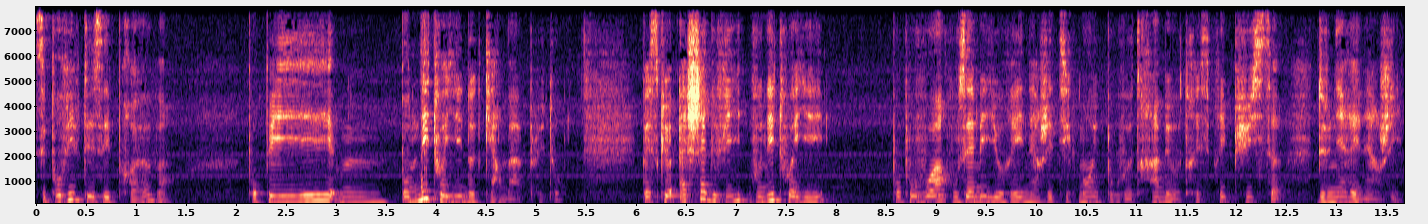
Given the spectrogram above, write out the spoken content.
c'est pour vivre des épreuves, pour payer, hum, pour nettoyer notre karma plutôt. Parce que à chaque vie, vous nettoyez pour pouvoir vous améliorer énergétiquement et pour que votre âme et votre esprit puissent devenir énergie.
